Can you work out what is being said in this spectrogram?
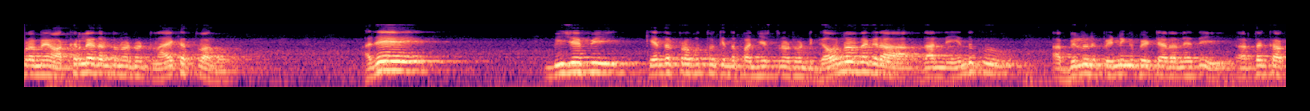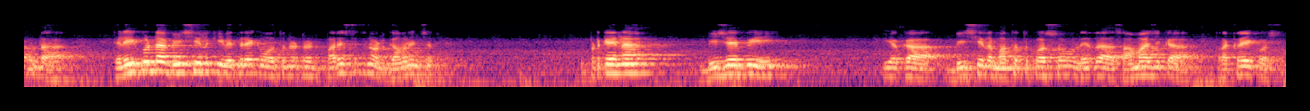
ప్రమేయం అక్కర్లేదంటున్నటువంటి నాయకత్వాలు. అదే బీజేపీ కేంద్ర ప్రభుత్వం కింద పనిచేస్తున్నటువంటి గవర్నర్ దగ్గర దాన్ని ఎందుకు ఆ బిల్లుని పెండింగ్ పెట్టారనేది అర్థం కాకుండా తెలియకుండా బీసీలకి వ్యతిరేకం అవుతున్నటువంటి పరిస్థితిని వాళ్ళు గమనించట్లేదు. ఇప్పటికైనా బీజేపీ ఈ యొక్క బీసీల మద్దతు కోసం లేదా సామాజిక ప్రక్రియ కోసం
